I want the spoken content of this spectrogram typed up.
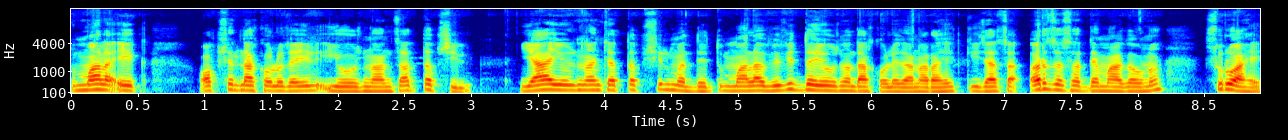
तुम्हाला एक ऑप्शन दाखवलं जाईल योजनांचा तपशील. या योजनांच्या तपशीलमध्ये तुम्हाला विविध योजना दाखवल्या जाणार आहेत की ज्याचा अर्ज सध्या मागवणं सुरू आहे.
